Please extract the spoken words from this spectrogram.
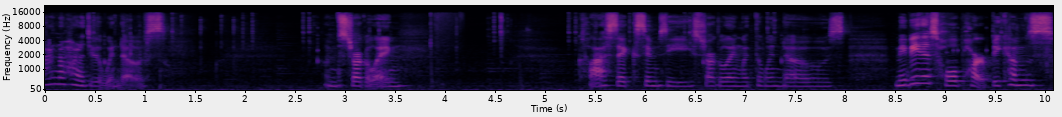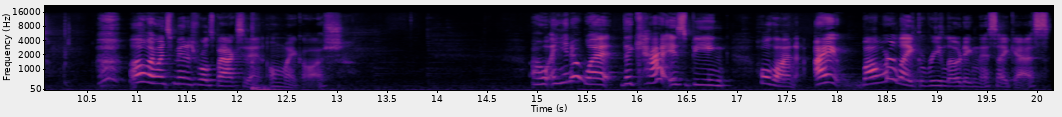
don't know how to do the windows. I'm struggling. Classic Simsie struggling with the windows. Maybe this whole part becomes... Oh, I went to Manage Worlds by accident. Oh my gosh. Oh, and you know what? The cat is being. Hold on. I while we're like reloading this, I guess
